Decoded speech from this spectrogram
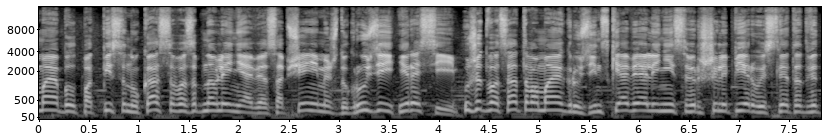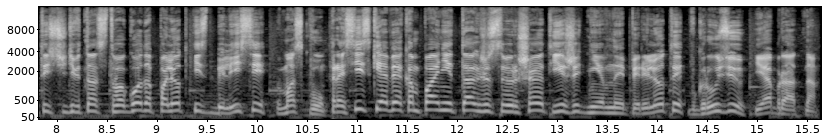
мая был подписан указ о возобновлении авиасообщения между Грузией и Россией. Уже 20 мая грузинские авиалинии совершили первый с лета 2019 года полет из Тбилиси в Москву. Российские авиакомпании также совершают ежедневные перелеты билеты в Грузию и обратно.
